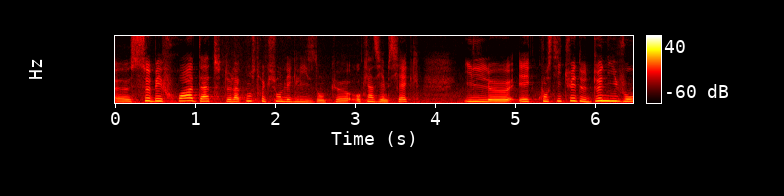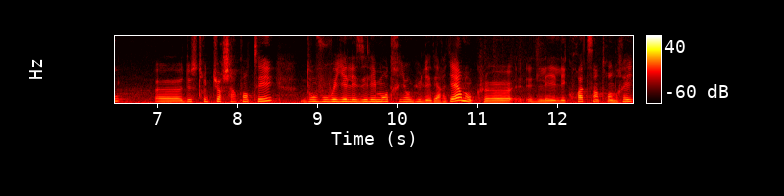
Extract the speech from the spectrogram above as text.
Euh, ce beffroi date de la construction de l'église, donc euh, au XVe siècle. Il est constitué de deux niveaux de structure charpentée, dont vous voyez les éléments triangulés derrière, donc les, les, croix de Saint-André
